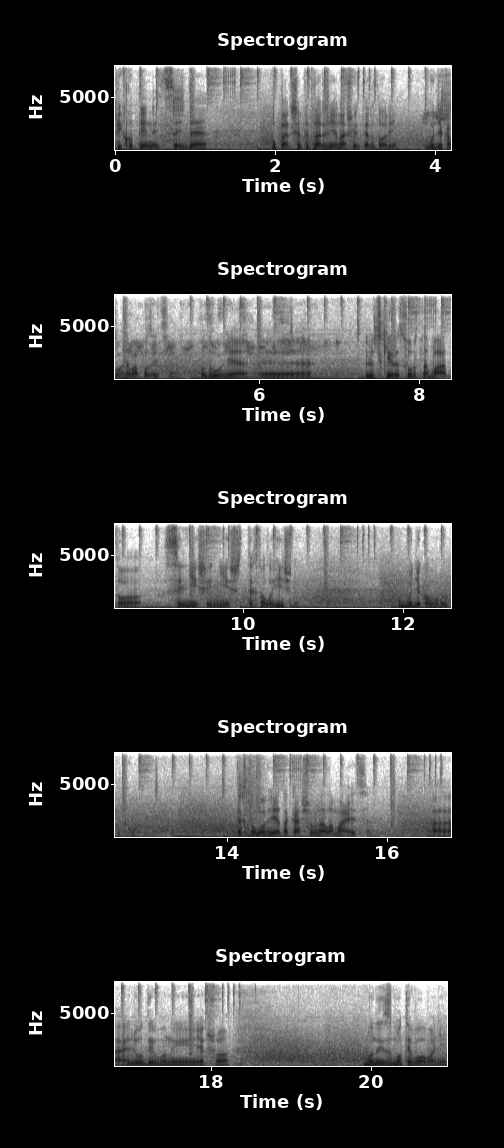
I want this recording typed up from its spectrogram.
піхотинець це йде, по-перше, підтвердження нашої території, будь-яка вогнева позиція. По-друге, е, людський ресурс набагато сильніший, ніж технологічний в будь-якому випадку. Технологія така, що вона ламається. Люди, вони, якщо вони змотивовані,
